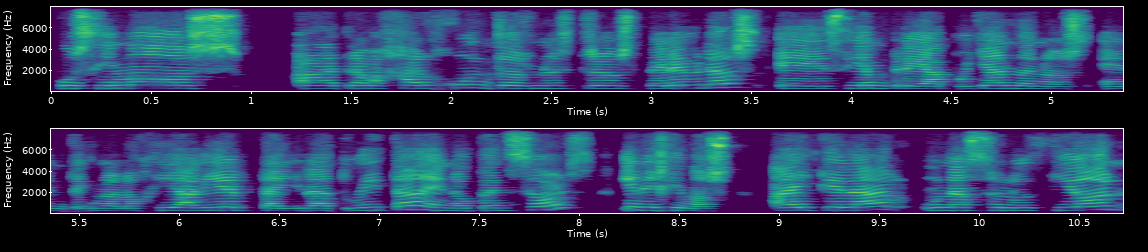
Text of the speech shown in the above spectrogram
pusimos a trabajar juntos nuestros cerebros, eh, siempre apoyándonos en tecnología abierta y gratuita, en open source, y dijimos, hay que dar una solución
